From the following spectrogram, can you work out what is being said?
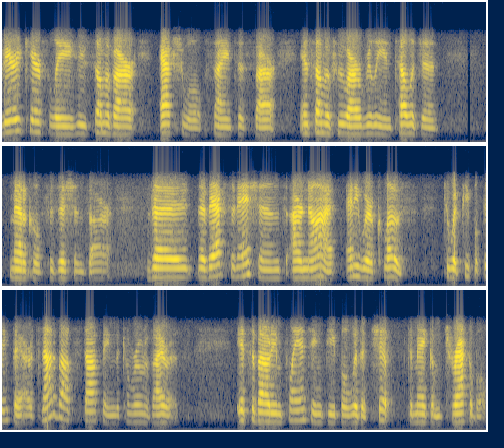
very carefully who some of our actual scientists are, and some of who are really intelligent medical physicians are, the the vaccinations are not anywhere close to what people think they are. It's not about stopping the coronavirus. It's about implanting people with a chip to make them trackable,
